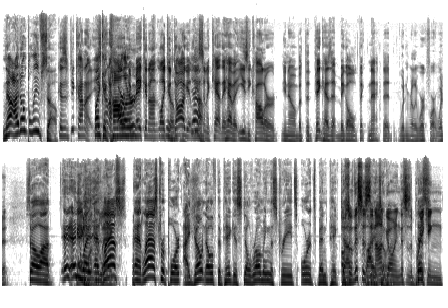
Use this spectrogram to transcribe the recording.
No, I don't believe so. Because it'd be kind of Like a hard to make it on like a know, dog at yeah. least and a cat they have an easy collar you know but the pig has that big old thick neck that wouldn't really work for it would it So uh, anyway, at last at last report, I don't know if the pig is still roaming the streets or it's been picked Oh, up. so this is an its owner. ongoing- this is a breaking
